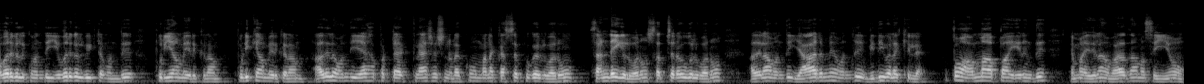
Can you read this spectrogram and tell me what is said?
அவர்களுக்கு வந்து இவர்கள் வீட்டை வந்து புரியாமல் இருக்கலாம் பிடிக்காமல் இருக்கலாம். அதில் வந்து ஏகப்பட்ட கிளாஷஸ் நடக்கும் மனக்கசப்புகள் வரும் சண்டைகள் வரும் சச்சரவுகள் வரும். அதெல்லாம் வந்து யாருமே வந்து விதி விலக்கில்லை. இப்போ அம்மா அப்பா இருந்து ஏம்மா இதெல்லாம் வரதாமல் செய்யும்.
